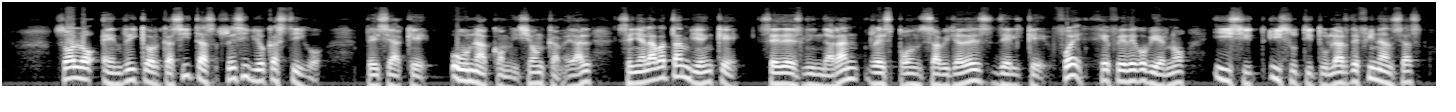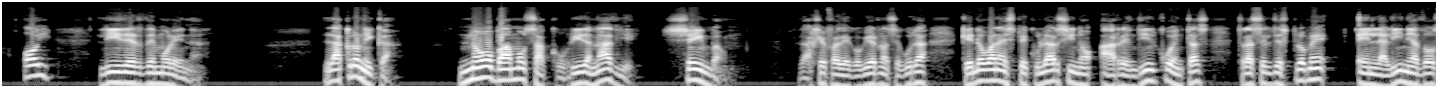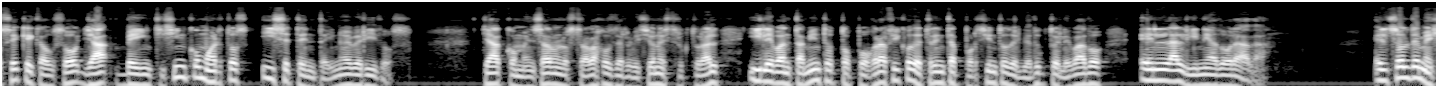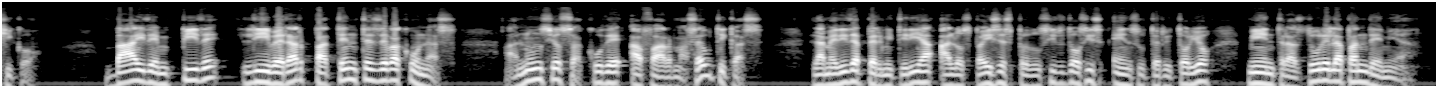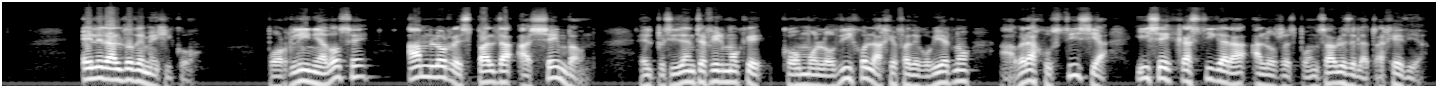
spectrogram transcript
Solo Enrique Orcasitas recibió castigo pese a que una comisión cameral señalaba también que se deslindarán responsabilidades del que fue jefe de gobierno y su, titular de finanzas, hoy líder de Morena. La crónica. No vamos a cubrir a nadie. Sheinbaum. La jefa de gobierno asegura que no van a especular sino a rendir cuentas tras el desplome en la línea 12 que causó ya 25 muertos y 79 heridos ya comenzaron los trabajos de revisión estructural y levantamiento topográfico de 30% del viaducto elevado en la línea dorada. El Sol de México. Biden pide liberar patentes de vacunas. Anuncio sacude a farmacéuticas. La medida permitiría a los países producir dosis en su territorio mientras dure la pandemia. El Heraldo de México. Por línea 12, AMLO respalda a Sheinbaum el presidente afirmó que, como lo dijo la jefa de gobierno, habrá justicia y se castigará a los responsables de la tragedia.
